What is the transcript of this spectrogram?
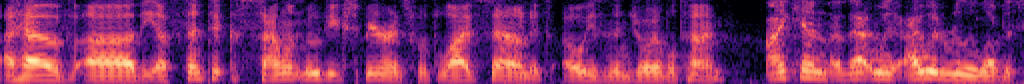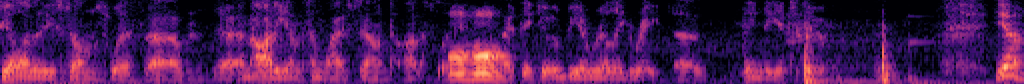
I have uh, the authentic silent movie experience with live sound. It's always an enjoyable time. I can. That would. I would really love to see a lot of these films with um, an audience and live sound. Honestly, Mhm. I think it would be a really great uh, thing to get to do. Yeah.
